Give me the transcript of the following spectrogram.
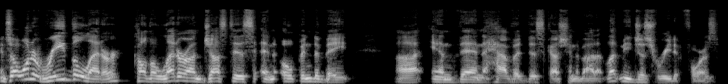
And so I want to read the letter called A Letter on Justice and Open Debate, uh, and then have a discussion about it. Let me just read it for us.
